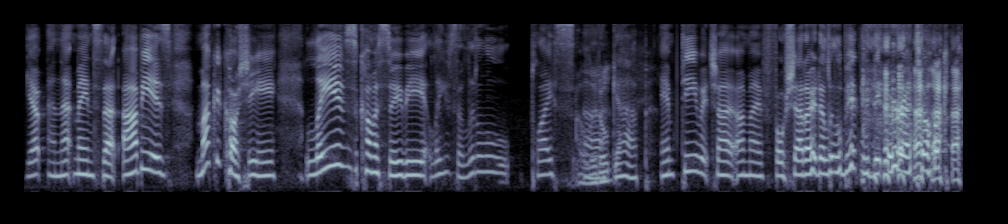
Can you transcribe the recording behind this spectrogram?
Yep, and that means that Abi is Makekoshi, leaves Komusubi, leaves a little place A uh, little gap. empty, which I, I may have foreshadowed a little bit with the Ura talk.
